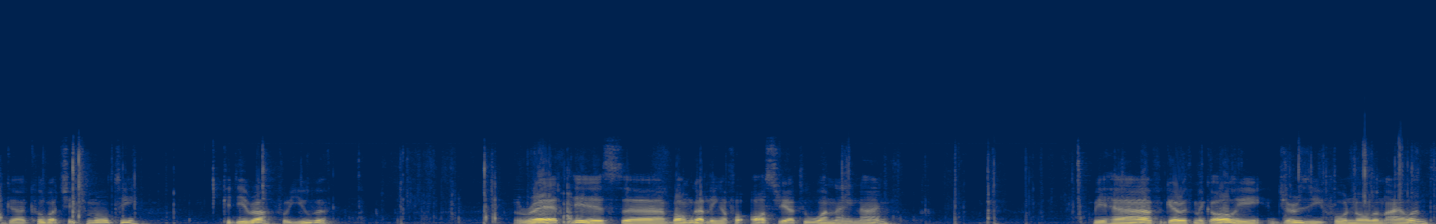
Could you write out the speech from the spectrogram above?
We got Kovacic multi. Khedira for Juve. Red is uh, Baumgartlinger for Austria to 199. We have Gareth McAuley jersey for Northern Ireland.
